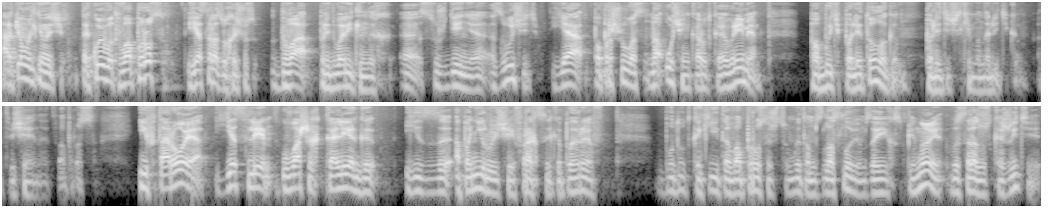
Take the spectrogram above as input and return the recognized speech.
Артем Валентинович, такой вот вопрос. Я сразу хочу два предварительных э, суждения озвучить. Я попрошу вас на очень короткое время побыть политологом, политическим аналитиком, отвечая на этот вопрос. И второе, если у ваших коллег из оппонирующей фракции КПРФ будут какие-то вопросы, что мы там злословим за их спиной, вы сразу скажите,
